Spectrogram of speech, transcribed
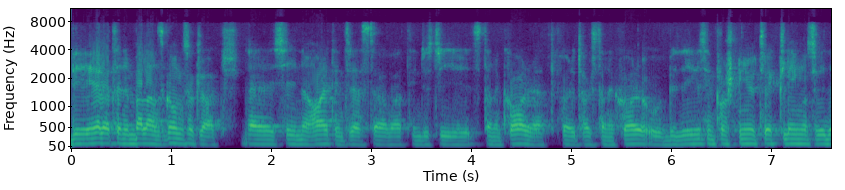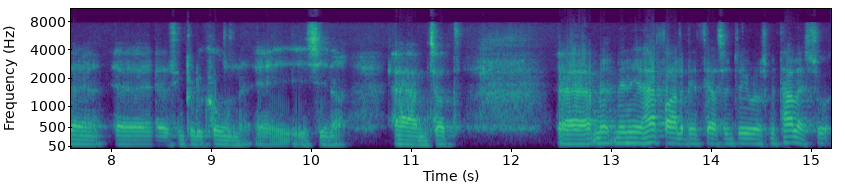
Det är hela tiden en balansgång såklart, där Kina har ett intresse av att industrier stannar kvar, att företag stannar kvar och bedriver sin forskning och utveckling och så vidare, eh, sin produktion i, i Kina. Eh, så att Eh, men, men, i det här fallet med sällsynta jordartsmetaller så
